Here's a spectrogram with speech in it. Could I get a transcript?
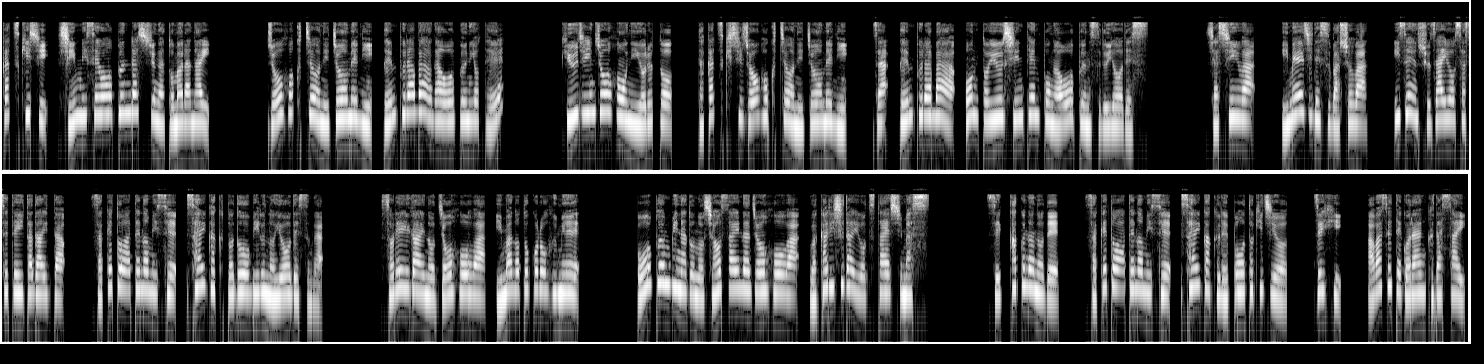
高槻市新店オープンラッシュが止まらない。城北町2丁目に天ぷらバーがオープン予定？求人情報によると、高槻市城北町2丁目に、ザ・天ぷらバーオンという新店舗がオープンするようです。写真は、イメージです場所は、以前取材をさせていただいた、酒とあての店、西角と同ビルのようですが、それ以外の情報は今のところ不明。オープン日などの詳細な情報は分かり次第お伝えします。せっかくなので、酒とあての店、西角レポート記事を、ぜひ、合わせてご覧ください。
